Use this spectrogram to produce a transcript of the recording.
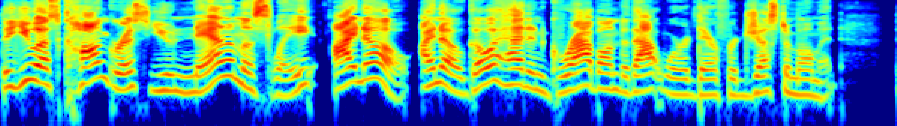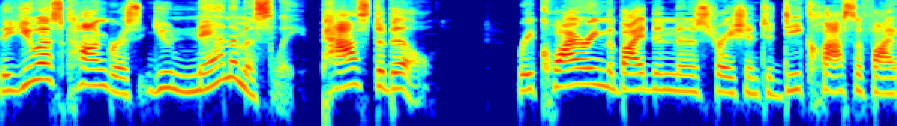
The U.S. Congress unanimously, I know, I know, go ahead and grab onto that word there for just a moment. The U.S. Congress unanimously passed a bill requiring the Biden administration to declassify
